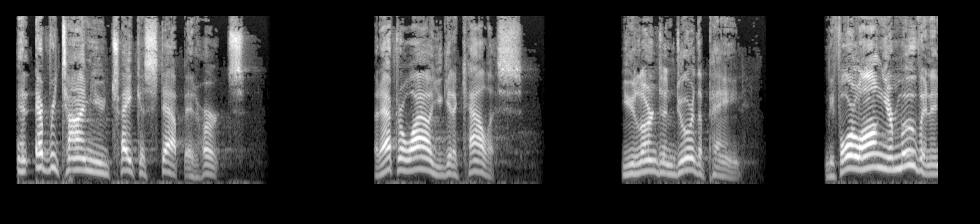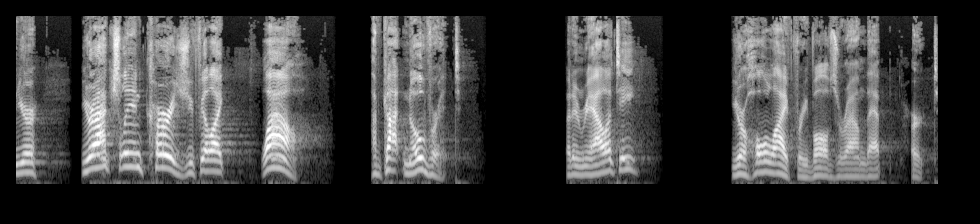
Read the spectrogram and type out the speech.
and every time you take a step, it hurts. But after a while, you get a callus. You learn to endure the pain. Before long, you're moving and you're, you're actually encouraged. You feel like, wow, I've gotten over it. But in reality, your whole life revolves around that hurt.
